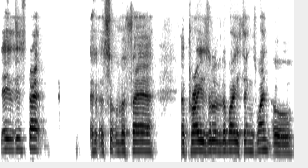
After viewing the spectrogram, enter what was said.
Is that a, a sort of a fair appraisal of the way things went, or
